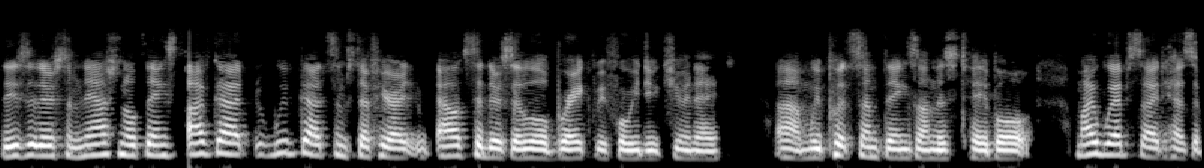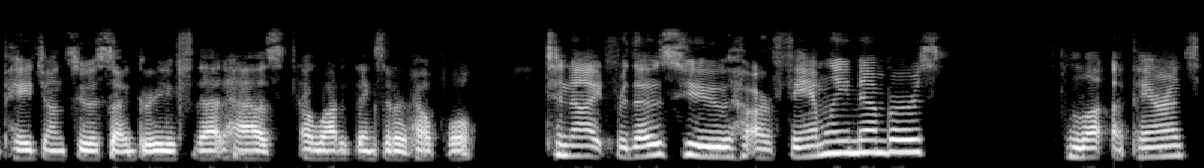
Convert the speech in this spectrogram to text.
These are there's some national things. I've got we've got some stuff here. Alex said there's a little break before we do Q and A. Um, we put some things on this table. My website has a page on suicide grief that has a lot of things that are helpful. Tonight, for those who are family members, parents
